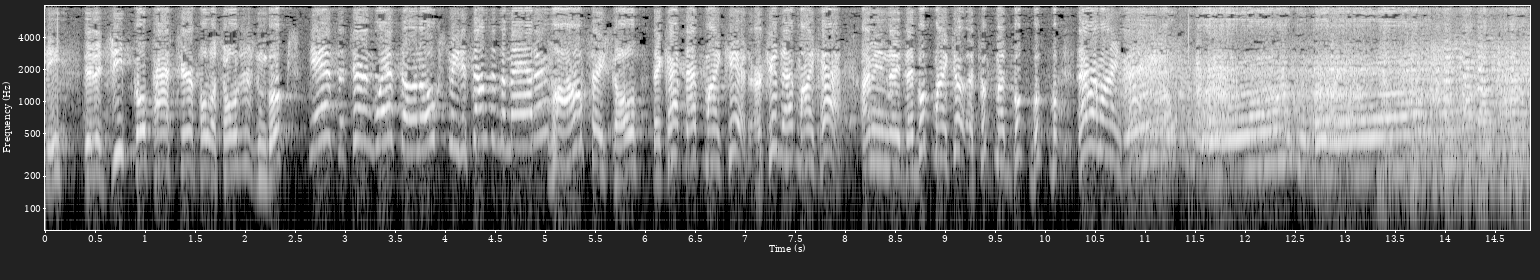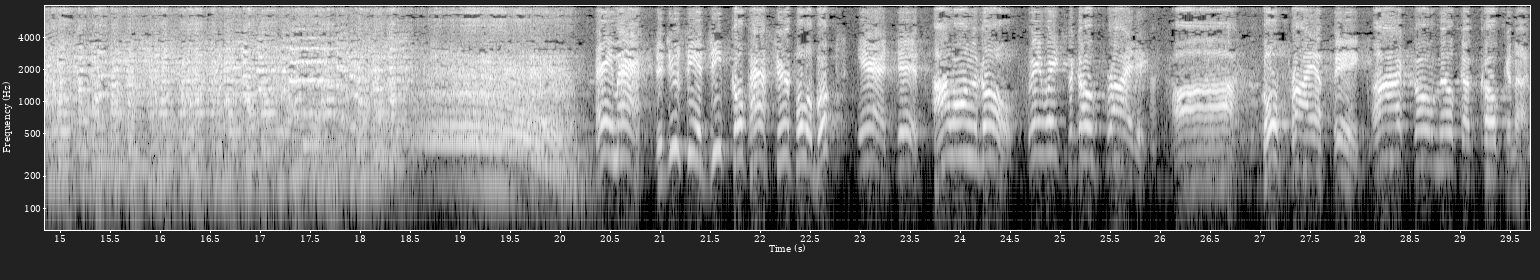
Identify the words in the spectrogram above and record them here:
lady, did a Jeep go past here full of soldiers and books? Yes, it turned west on Oak Street. Is something the matter? Well, I'll say so. They kidnapped my kid, or kidnapped my cat. I mean, they, they booked my, took, uh, took my book, book, book. Never mind. Did you see a Jeep go past here full of books? Yeah, it did. How long ago? Three weeks ago Friday. Ah, go fry a pig. Ah, go milk a coconut.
